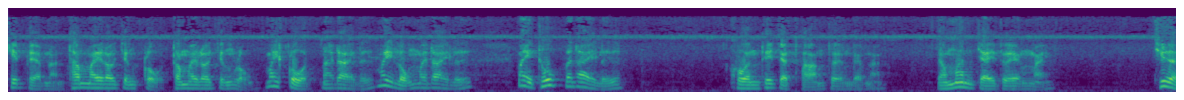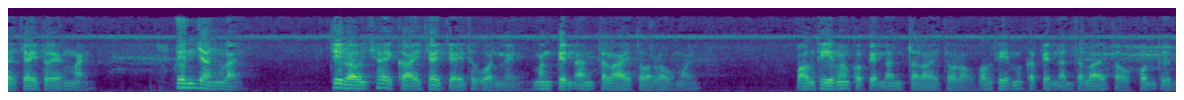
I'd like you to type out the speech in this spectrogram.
คิดแบบนั้นทำไมเราจึงโกรธทำไมเราจึงหลง ไม่โกรธไม่ได้หรือ ไม่หลงไม่ได้หรือ ไม่ทุกข์ไม่ได้หรือ ควรที่จะถามตัวเองแบบนั้นเรามั่นใจตัวเองไหม เชื่อใจตัวเองไหม เป็นอย่างไร ที่เราใช้กายใช้ใจทุกวันนี้มันเป็นอันตรายต่อเราไหมบางทีมันก็เป็นอันตรายต่อเรา บางทีมันก็เป็นอันตรายต่อคนอื่น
